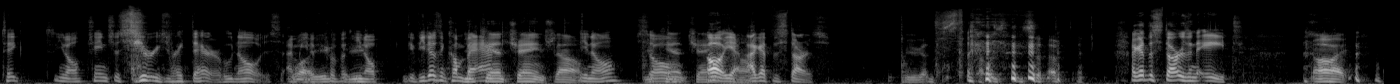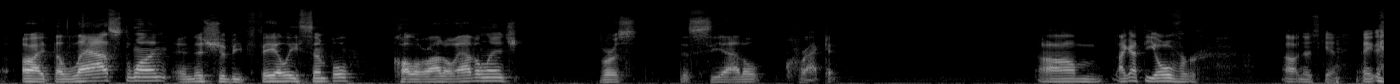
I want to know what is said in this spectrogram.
take you know changed the series right there. Who knows? I Well, mean, you- if, you, you- know, if he doesn't come you back, can't change now. you know. So can't change, Oh yeah. I got the stars. You got the Stars. I got the stars in eight. All right. All right. The last one, and this should be fairly simple Colorado Avalanche versus the Seattle Kraken. Um, I got the over. Oh, no, just kidding. They-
